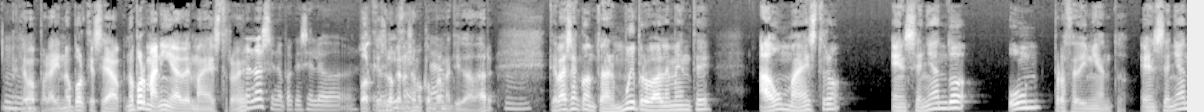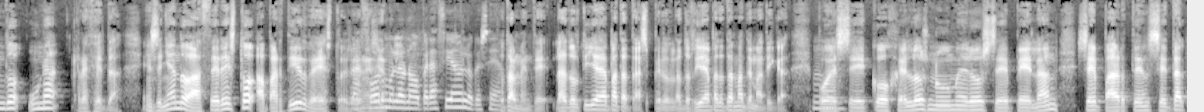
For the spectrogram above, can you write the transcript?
empecemos por ahí, no porque sea, no por manía del maestro, ¿eh? No, no, sino porque se lo. porque se es lo que nos hemos claro. comprometido a dar, te vas a encontrar muy probablemente a un maestro enseñando un procedimiento, enseñando una receta, enseñando a hacer esto a partir de esto. Es Una fórmula, una operación, lo que sea. Totalmente. La tortilla de patatas, pero la tortilla de patatas matemática. Pues se cogen los números, se pelan, se parten, se tal.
